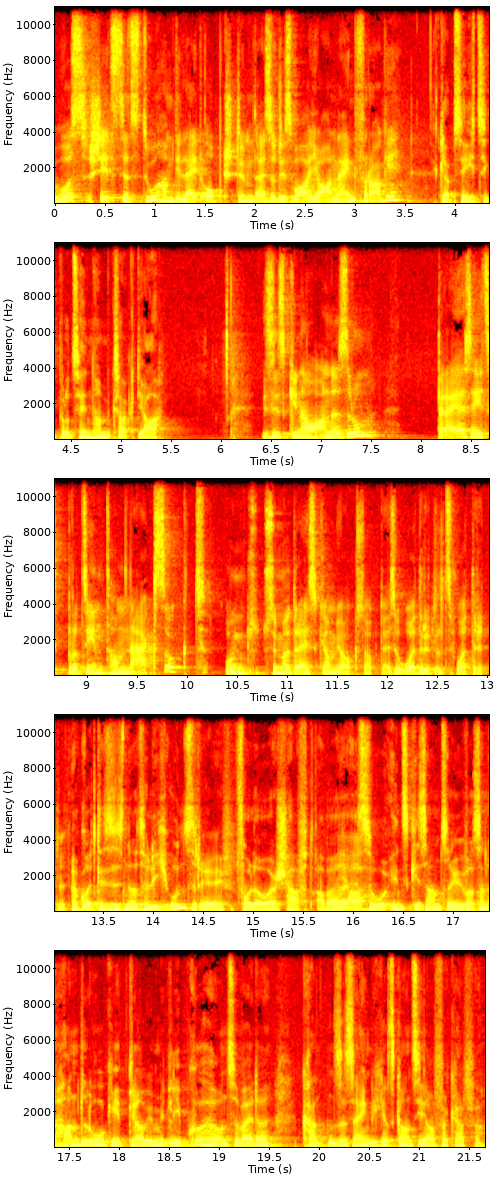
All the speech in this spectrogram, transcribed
was schätzt jetzt du, haben die Leute abgestimmt? Also das war eine Ja-Nein-Frage. Ich glaube, 60 Prozent haben gesagt ja. Es ist genau andersrum. 63% haben Nein gesagt und 37 haben Ja gesagt. Also ein Drittel, zwei Drittel. Na gut, das ist natürlich unsere Followerschaft, aber Ja. so insgesamt, was an Handel angeht, glaube ich, mit Lebkuchen und so weiter, kannten sie es eigentlich das ganze Jahr verkaufen.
